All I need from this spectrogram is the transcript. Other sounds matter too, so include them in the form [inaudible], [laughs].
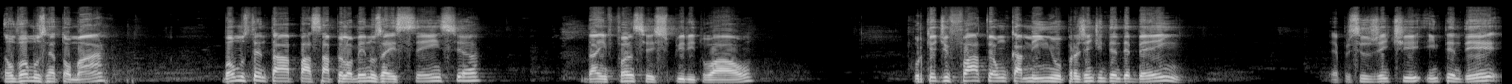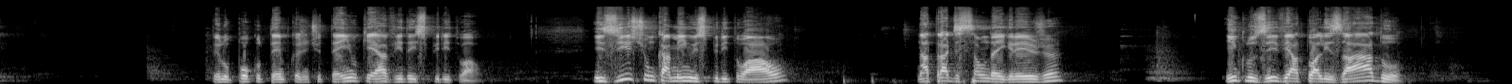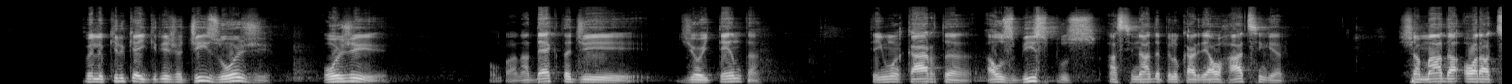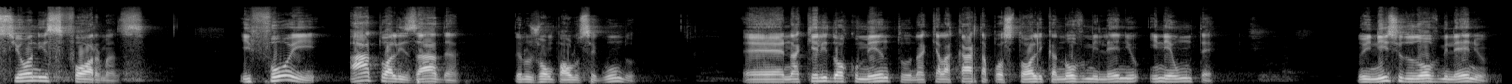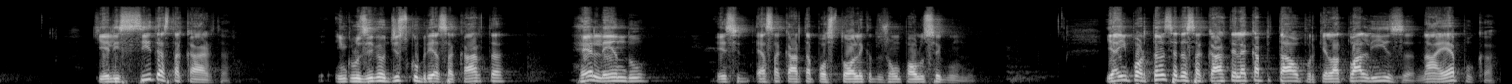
Então vamos retomar. Vamos tentar passar pelo menos a essência da infância espiritual, porque de fato é um caminho para a gente entender bem. É preciso a gente entender, pelo pouco tempo que a gente tem, o que é a vida espiritual. Existe um caminho espiritual na tradição da igreja, inclusive atualizado pelo aquilo que a igreja diz hoje, hoje, lá, na década de, de 80, tem uma carta aos bispos assinada pelo cardeal Ratzinger, chamada Oraciones Formas, e foi atualizada pelo João Paulo II é, naquele documento, naquela carta apostólica Novo Milênio Ineunte. No início do novo milênio, que ele cita esta carta. Inclusive, eu descobri essa carta relendo esse, essa carta apostólica do João Paulo II. E a importância dessa carta é capital, porque ela atualiza. Na época,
